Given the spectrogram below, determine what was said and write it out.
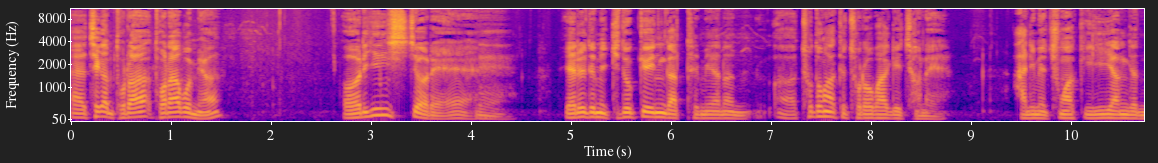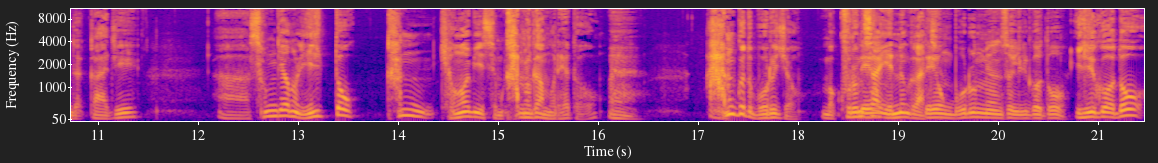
에, 제가 돌아 돌아보면 어린 시절에 네. 예를 들면 기독교인 같으면은 어, 초등학교 졸업하기 전에 아니면 중학교 1, 2학년까지 어, 성경을 일독한 경험이 있으면 가물가물해도 네. 아무것도 모르죠. 뭐 구름 사이에 있는 것 같아요. 내용 모르면서 읽어도 읽어도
